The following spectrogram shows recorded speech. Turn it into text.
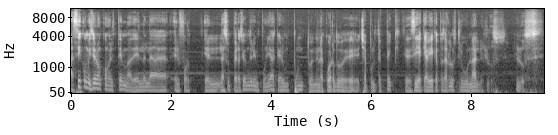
así como hicieron con el tema de la, la superación de la impunidad, que era un punto en el acuerdo de Chapultepec, que decía que había que pasar los tribunales, los, los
